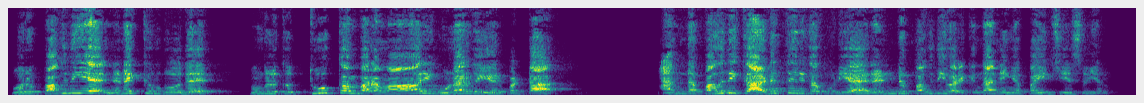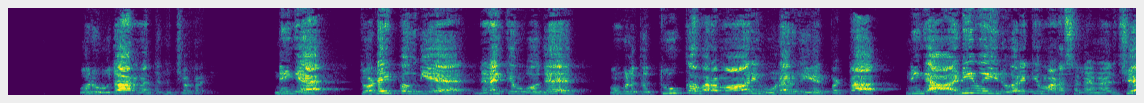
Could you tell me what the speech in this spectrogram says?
ஒரு பகுதியை நினைக்கும் போது உங்களுக்கு தூக்கம் வர மாதிரி உணர்வு ஏற்பட்டா அந்த பகுதிக்கு அடுத்து இருக்கக்கூடிய ரெண்டு பகுதி வரைக்கும் தான் நீங்க பயிற்சியை செய்யணும். ஒரு உதாரணத்துக்கு சொல்றேன். நீங்க தொடைப்பகுதியை நினைக்கும் போது உங்களுக்கு தூக்கம் வர மாதிரி உணர்வு ஏற்பட்டா நீங்க அடிவயிறு வரைக்கும் மனசுல நினைச்சு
